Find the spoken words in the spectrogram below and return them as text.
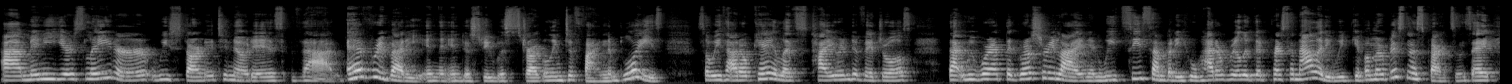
Uh, many years later, we started to notice that everybody in the industry was struggling to find employees. So we thought, okay, let's hire individuals that we were at the grocery line and we'd see somebody who had a really good personality. We'd give them our business cards and say,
